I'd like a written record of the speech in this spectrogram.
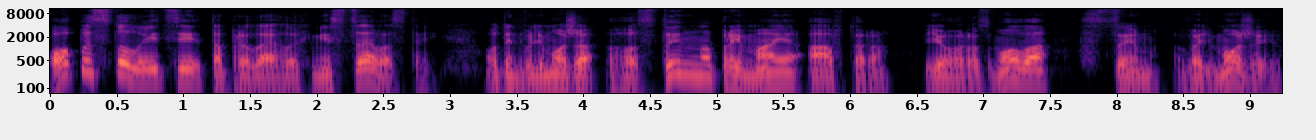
Опис столиці та прилеглих місцевостей. Один вельможа гостинно приймає автора. Його розмова з цим вельможею.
